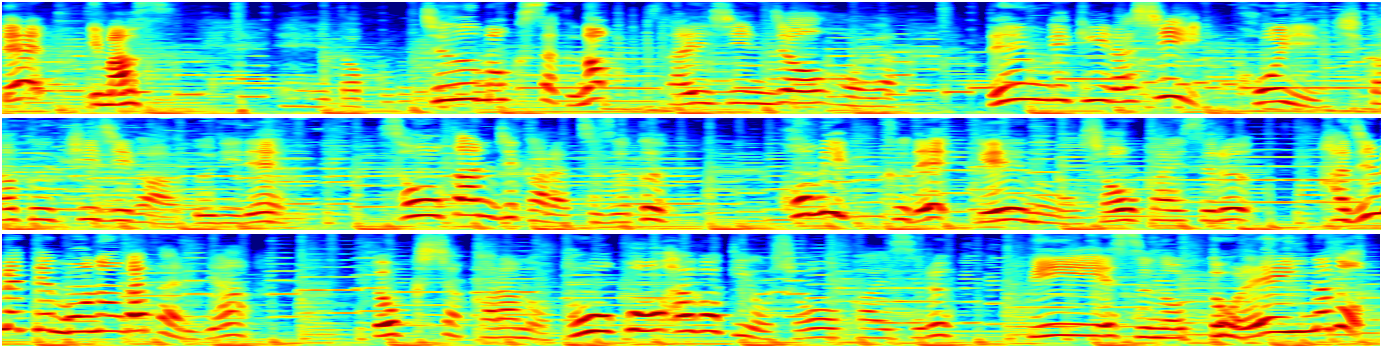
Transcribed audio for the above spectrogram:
ています、えーと、注目作の最新情報や電撃らしい濃い企画記事が売りで創刊時から続くコミックでゲームを紹介する初めて物語や読者からの投稿はがきを紹介する PS のドレイなど老舗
